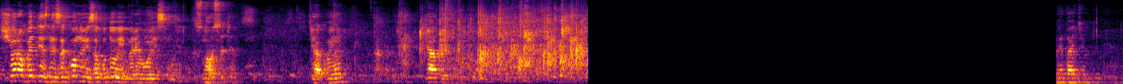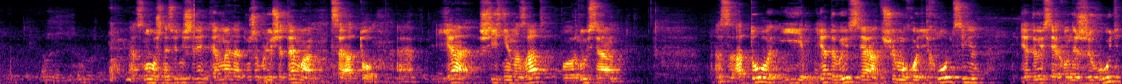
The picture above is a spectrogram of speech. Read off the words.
Що робити з незаконною забудовою берегової смуги? Зносити. Дякую. Дякую. Кандидатів. Знову ж на сьогоднішній день для мене дуже болюча тема це АТО. Е, Я шість днів назад повернувся з АТО і я дивився, в чому ходять хлопці, я дивився, як вони живуть,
